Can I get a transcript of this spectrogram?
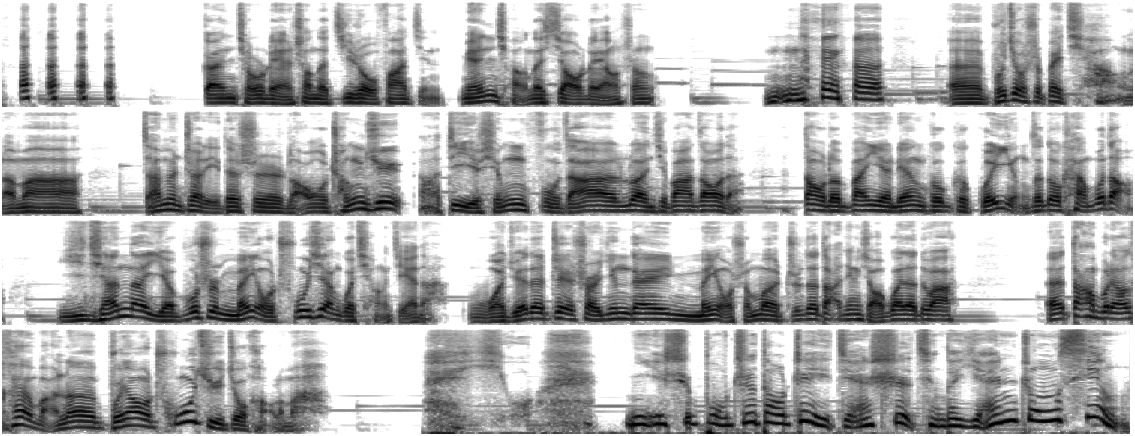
甘球脸上的肌肉发紧，勉强的笑了两声。那个，呃，不就是被抢了吗？咱们这里的是老城区啊，地形复杂，乱七八糟的，到了半夜连个个鬼影子都看不到。以前呢，也不是没有出现过抢劫的。我觉得这事儿应该没有什么值得大惊小怪的，对吧？呃，大不了太晚了，不要出去就好了嘛。哎呦，你是不知道这件事情的严重性。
